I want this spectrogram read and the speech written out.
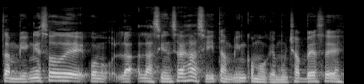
también eso de, como la, la ciencia es así también, como que muchas veces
